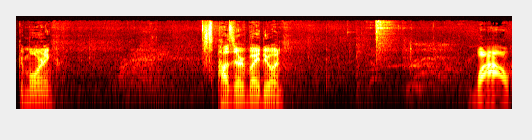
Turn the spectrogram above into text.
Good morning. How's everybody doing? Wow.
